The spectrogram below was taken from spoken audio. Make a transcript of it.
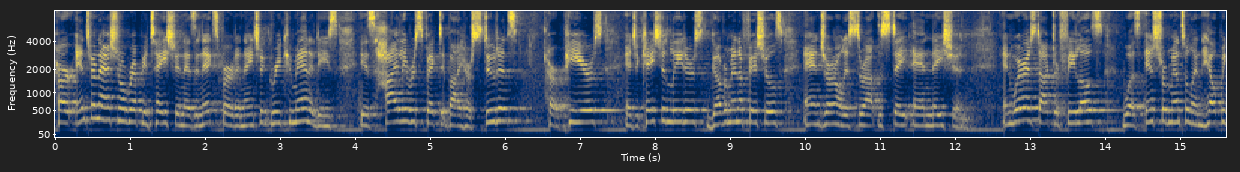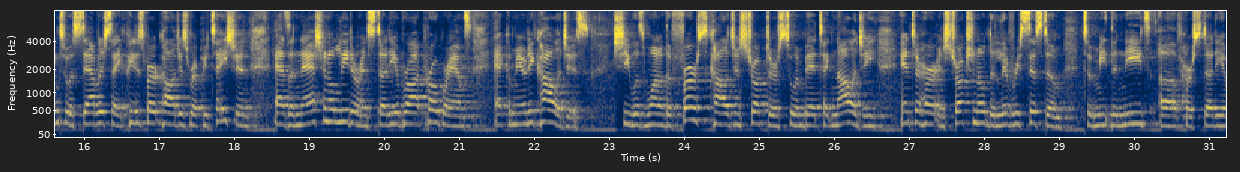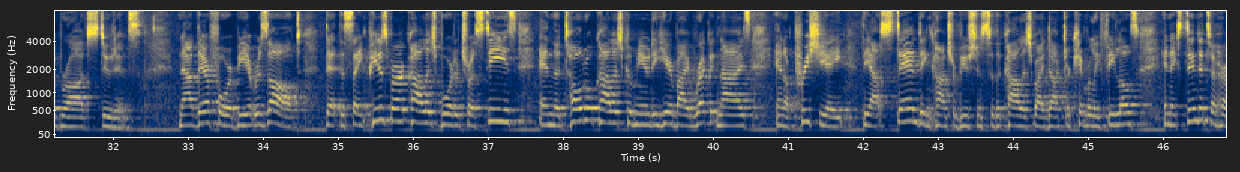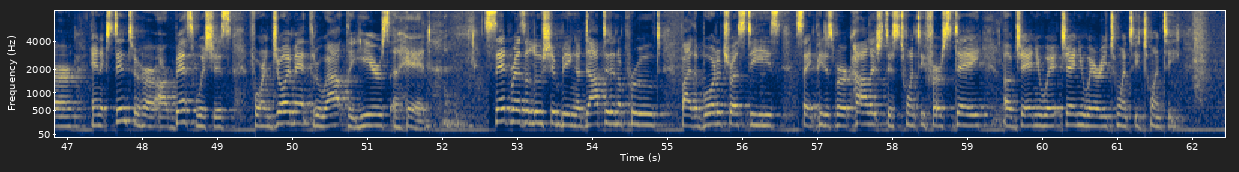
Her international reputation as an expert in ancient Greek humanities is highly respected by her students, her peers, education leaders, government officials, and journalists throughout the state and nation. And whereas Dr. Philos was instrumental in helping to establish St. Petersburg College's reputation as a national leader in study abroad programs at community colleges, she was one of the first college instructors to embed technology into her instructional delivery system to meet the needs of her study abroad students. Now, therefore, be it resolved that the St. Petersburg College Board of Trustees and the total college community hereby recognize and appreciate the outstanding contributions to the college by Dr. Kimberly Philos and extend it to her and extend to her our best wishes for enjoyment throughout the years ahead. Said resolution being adopted and approved by the Board of Trustees, St. Petersburg College, this 21st day of January, January 2020.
